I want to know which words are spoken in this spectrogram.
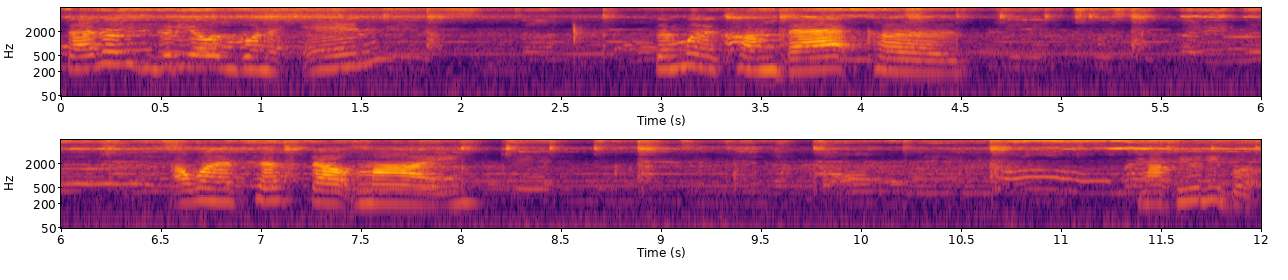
So I know this video is going to end. So I'm going to come back because I want to test out my my beauty book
